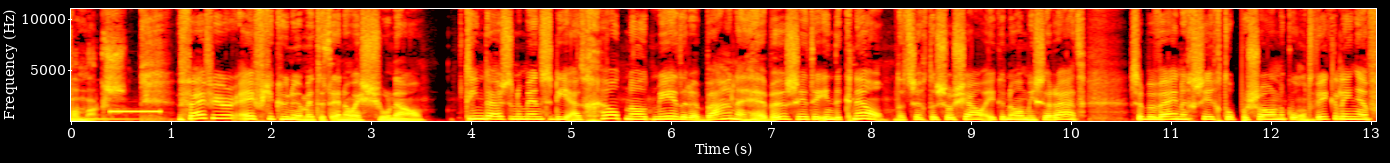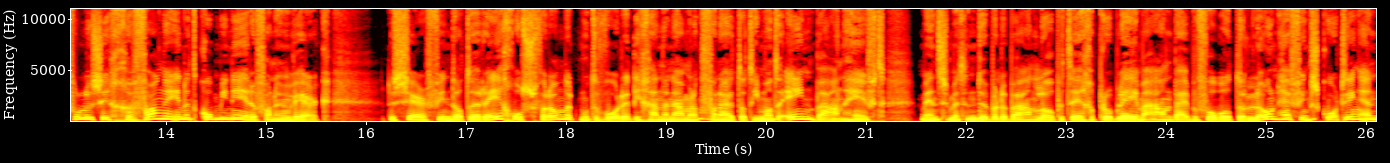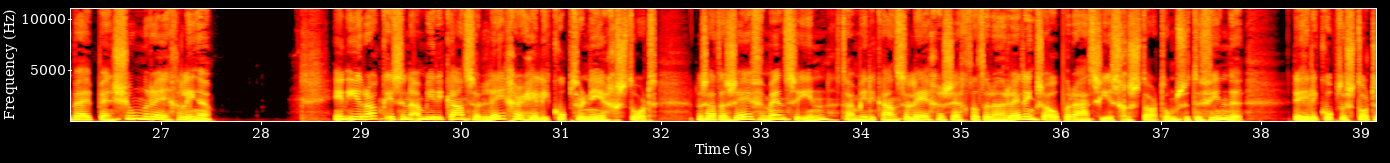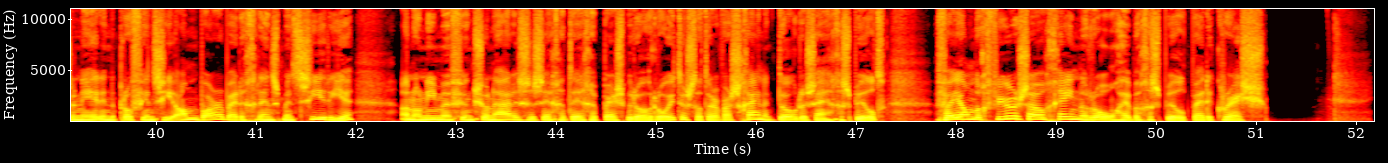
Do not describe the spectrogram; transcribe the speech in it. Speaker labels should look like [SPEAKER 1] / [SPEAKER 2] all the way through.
[SPEAKER 1] van Max.
[SPEAKER 2] Vijf uur, even kunnen met het NOS-journaal. Tienduizenden mensen die uit geldnood meerdere banen hebben... zitten in de knel, dat zegt de Sociaal-Economische Raad. Ze hebben weinig zicht op persoonlijke ontwikkeling... en voelen zich gevangen in het combineren van hun werk. De SER vindt dat de regels veranderd moeten worden. Die gaan er namelijk vanuit dat iemand één baan heeft. Mensen met een dubbele baan lopen tegen problemen aan... bij bijvoorbeeld de loonheffingskorting en bij pensioenregelingen. In Irak is een Amerikaanse legerhelikopter neergestort. Er zaten zeven mensen in. Het Amerikaanse leger zegt dat er een reddingsoperatie is gestart om ze te vinden. De helikopter stortte neer in de provincie Anbar bij de grens met Syrië. Anonieme functionarissen zeggen tegen persbureau Reuters... dat er waarschijnlijk doden zijn gespeeld. Vijandig vuur zou geen rol hebben gespeeld bij de crash.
